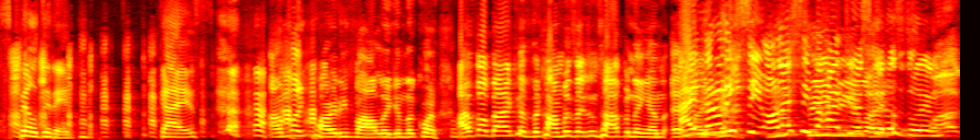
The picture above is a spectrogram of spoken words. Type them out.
Spilled it in. Guys. I'm like party fouling in the corner. I felt bad because the conversation's happening, and, and, I like, literally you- see- all I see behind me, you is like, Skittles doing- fuck.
